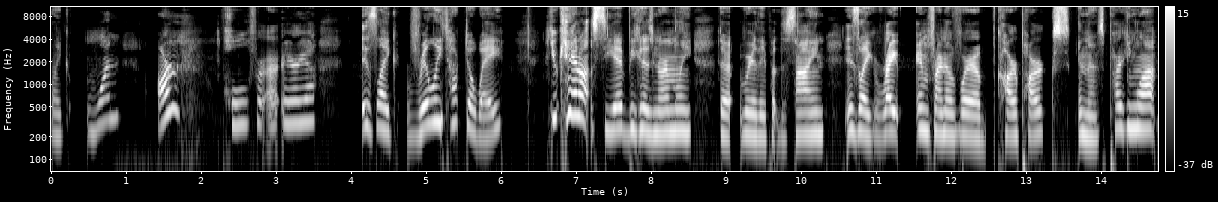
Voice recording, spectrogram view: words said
like one our poll for our area is like really tucked away. You cannot see it because normally the where they put the sign is like right in front of where a car parks in this parking lot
